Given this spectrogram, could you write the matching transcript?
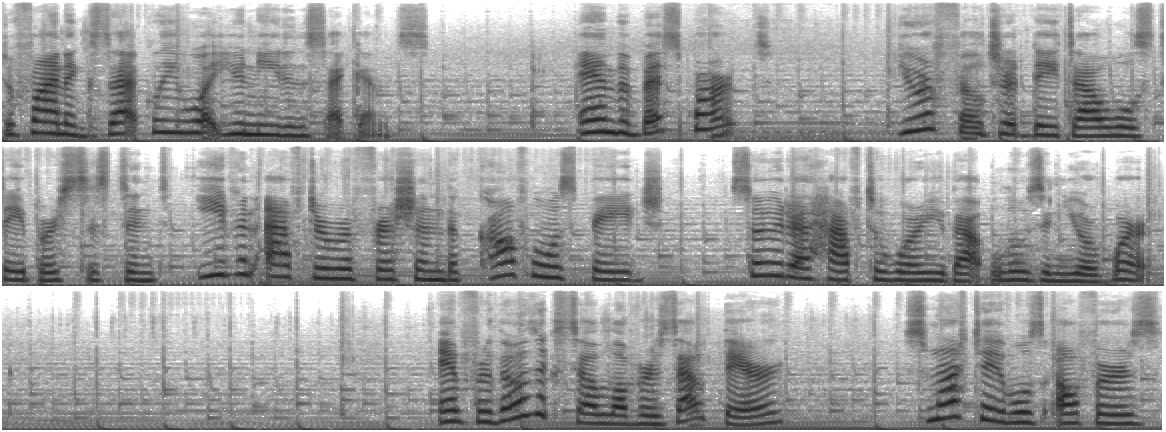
to find exactly what you need in seconds. And the best part? Your filtered data will stay persistent even after refreshing the Confluence page so you don't have to worry about losing your work. And for those Excel lovers out there, Smart Tables offers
